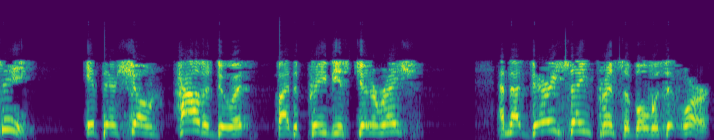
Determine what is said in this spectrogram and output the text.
see if they're shown how to do it by the previous generation. And that very same principle was at work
